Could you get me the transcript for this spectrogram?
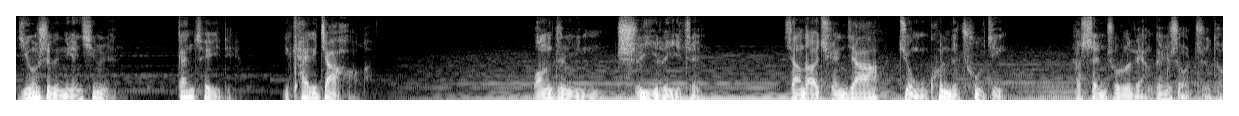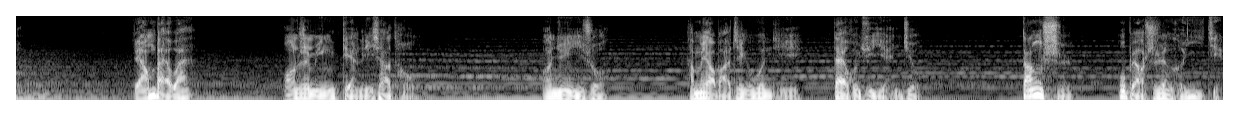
你又是个年轻人，干脆一点，你开个价好了。”王志明迟疑了一阵，想到全家窘困的处境，他伸出了两根手指头。两百万，王志明点了一下头。王君怡说：“他们要把这个问题。”带回去研究，当时不表示任何意见。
